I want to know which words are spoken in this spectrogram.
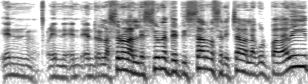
en, en- en- relación a las lesiones de Pizarro se le echaba la culpa a David,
